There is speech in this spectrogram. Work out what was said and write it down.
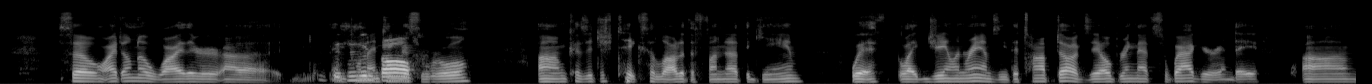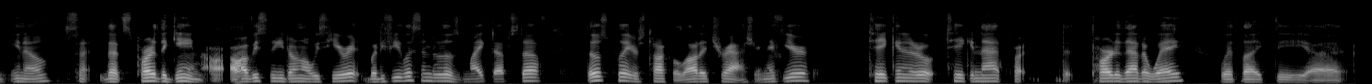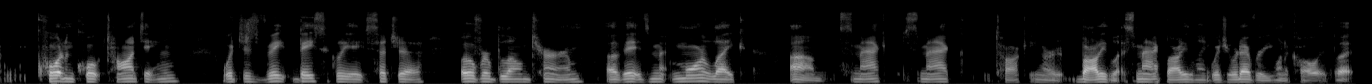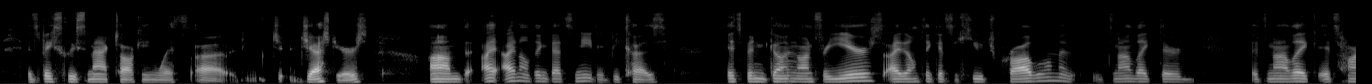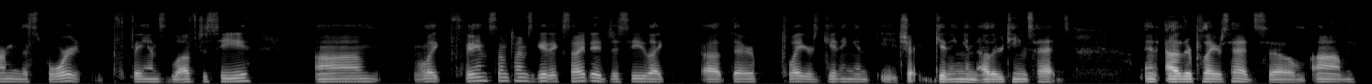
So I don't know why they're uh, This implementing this rule. Um, because it just takes a lot of the fun out of the game. With like Jalen Ramsey, the top dogs, they all bring that swagger, and they, um, you know, so that's part of the game. Obviously, you don't always hear it, but if you listen to those mic'd up stuff, those players talk a lot of trash, and if you're taking it, taking that part, part of that away with like the uh, quote unquote taunting, which is basically such a overblown term of it. It's more like um, smack smack talking or body smack body language or whatever you want to call it, but it's basically smack talking with uh, g- gestures. Um, I I don't think that's needed because it's been going on for years. I don't think it's a huge problem. It's not like they're it's not like it's harming the sport. Fans love to see um like fans sometimes get excited to see like uh their players getting in each getting in other teams' heads and other players' heads. So um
